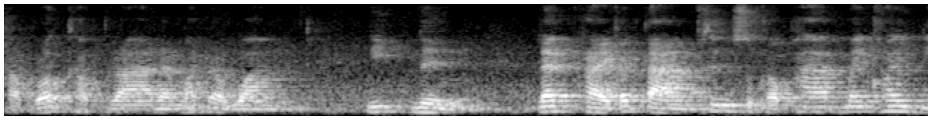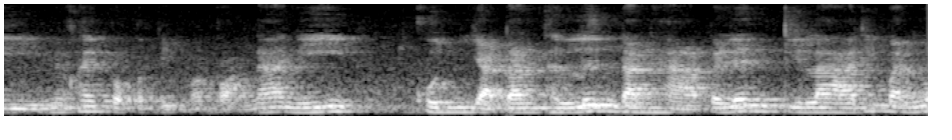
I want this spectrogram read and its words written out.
ขับรถขับราระมัดระวังนิดหนึ่งและใครก็ตามซึ่งสุขภาพไม่ค่อยดี ไม่ค่อยปกติมาก่อนหน้านี้ คุณอย่าดันทะลึ่งดันหาไปเล่นกีฬาที่มันโล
